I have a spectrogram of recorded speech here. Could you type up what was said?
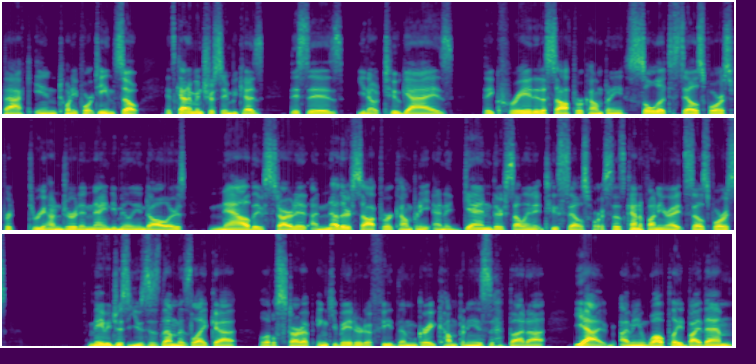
back in 2014. So it's kind of interesting because this is, you know, two guys, they created a software company, sold it to Salesforce for $390 million. Now they've started another software company, and again, they're selling it to Salesforce. So it's kind of funny, right? Salesforce maybe just uses them as like a, a little startup incubator to feed them great companies. But uh, yeah, I mean, well played by them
